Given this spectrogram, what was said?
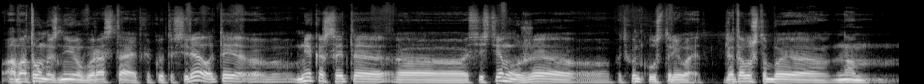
а потом из нее вырастает какой-то сериал, это, мне кажется, эта система уже потихоньку устаревает. Для того, чтобы нам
